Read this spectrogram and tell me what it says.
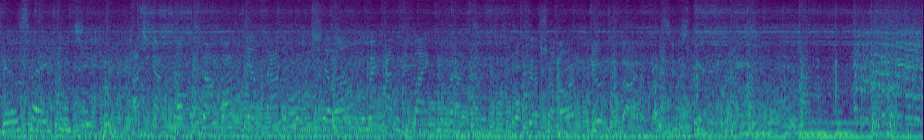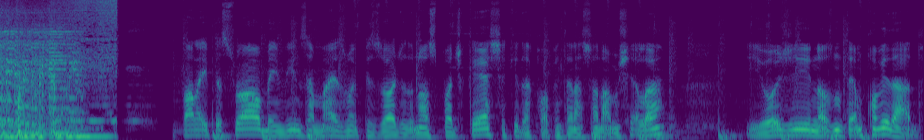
Deus. Acho que a Copa porta de entrada Michelin no mercado de bike é para se Fala aí pessoal, bem-vindos a mais um episódio do nosso podcast aqui da Copa Internacional Michelin. E hoje nós não temos convidado.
